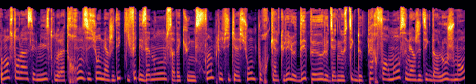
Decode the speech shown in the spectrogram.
Pendant ce temps-là, c'est le ministre de la Transition énergétique qui fait des annonces avec une simplification pour calculer le DPE, le diagnostic de performance performance énergétique d'un logement.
